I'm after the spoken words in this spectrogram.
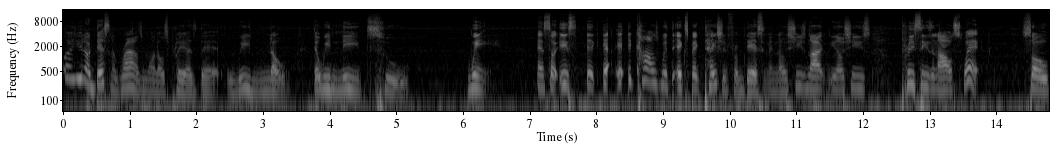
Well, you know, Destiny Brown is one of those players that we know that we need to win. And so it's it, it, it comes with the expectation from Destiny. You know, she's not, you know, she's preseason all SWAC. So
